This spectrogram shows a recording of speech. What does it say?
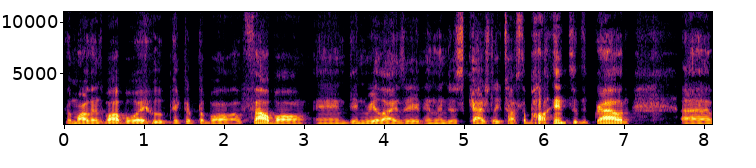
the Marlins ball boy who picked up the ball, a foul ball, and didn't realize it, and then just casually tossed the ball into the crowd. Uh,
